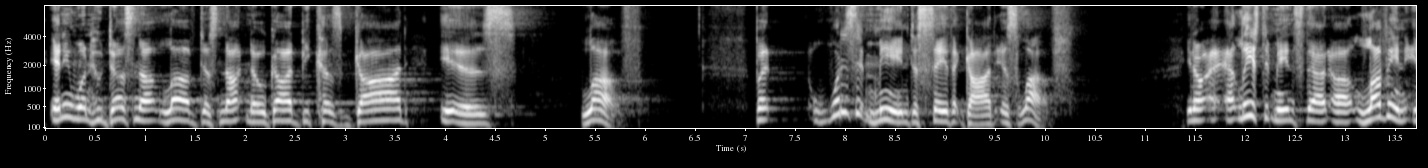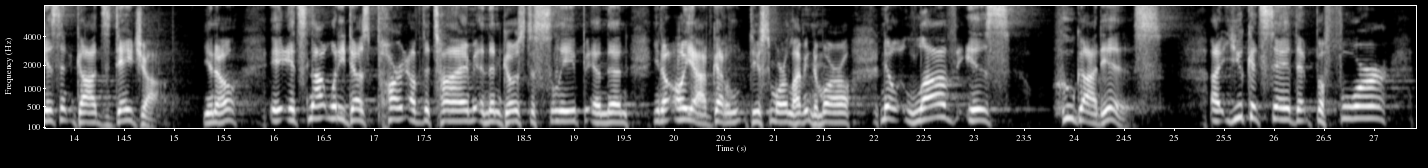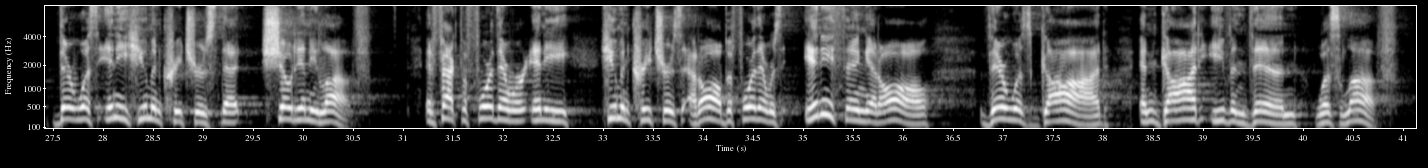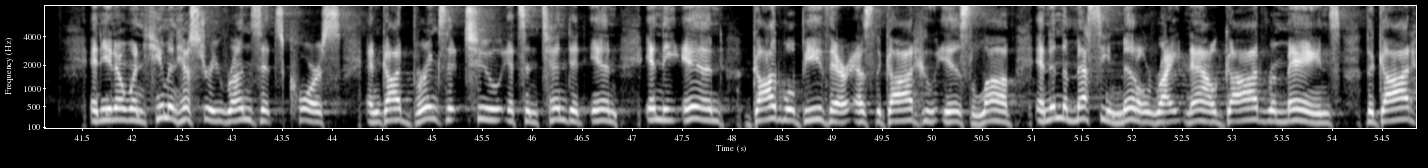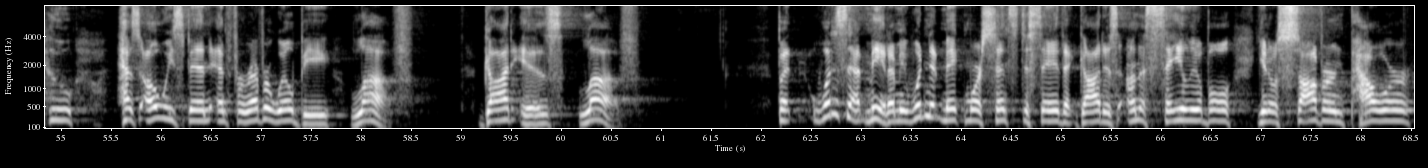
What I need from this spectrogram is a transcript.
Anyone who does not love does not know God because God is love. But what does it mean to say that God is love? You know, at least it means that uh, loving isn't God's day job. You know, it's not what he does part of the time and then goes to sleep and then, you know, oh yeah, I've got to do some more loving tomorrow. No, love is who God is. Uh, you could say that before there was any human creatures that showed any love, in fact, before there were any human creatures at all, before there was anything at all, there was God, and God even then was love. And you know, when human history runs its course and God brings it to its intended end, in the end, God will be there as the God who is love. And in the messy middle right now, God remains the God who has always been and forever will be love. God is love. But what does that mean? I mean, wouldn't it make more sense to say that God is unassailable, you know, sovereign power?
